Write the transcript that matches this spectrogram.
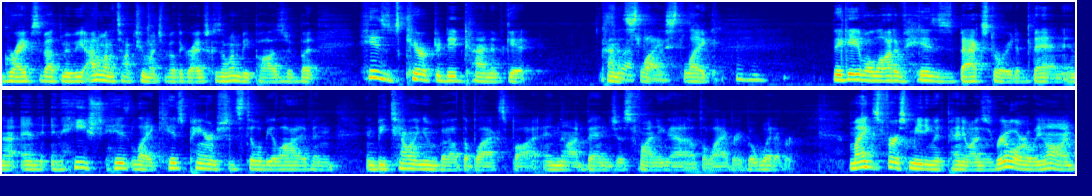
gripes about the movie. I don't want to talk too much about the gripes because I want to be positive, but his character did kind of get kind of Swept over. sliced. Like mm-hmm. they gave a lot of his backstory to Ben, and and and he sh- his like his parents should still be alive and and be telling him about the black spot, and not Ben just finding that out at the library. But whatever. Mike's first meeting with Pennywise is real early on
